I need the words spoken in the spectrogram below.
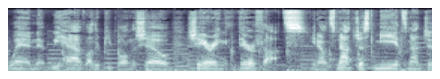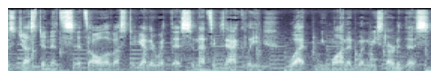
when we have other people on the show sharing their thoughts. You know, it's not just me, it's not just Justin, it's it's all of us together with this. And that's exactly what we wanted when we started this.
